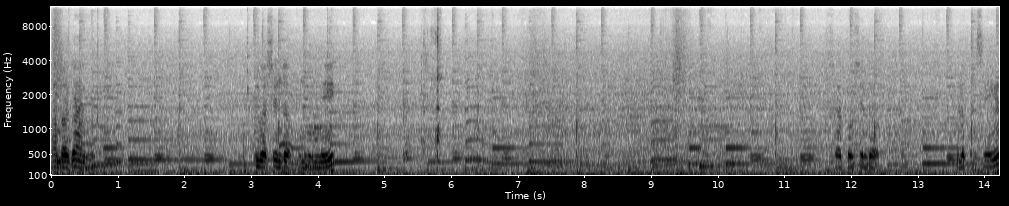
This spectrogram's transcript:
Tambahkan 2 sendok bumbu mix satu sendok gula pasir.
